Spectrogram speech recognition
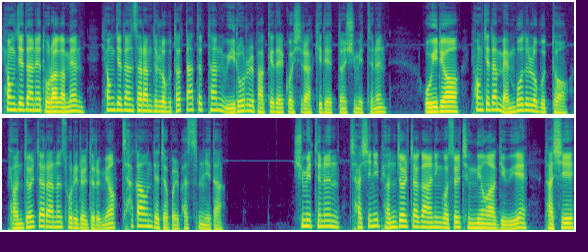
형제단에 돌아가면 형제단 사람들로부터 따뜻한 위로를 받게 될 것이라 기대했던 슈미트는 오히려 형제단 멤버들로부터 변절자라는 소리를 들으며 차가운 대접을 받습니다. 슈미트는 자신이 변절자가 아닌 것을 증명하기 위해 다시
